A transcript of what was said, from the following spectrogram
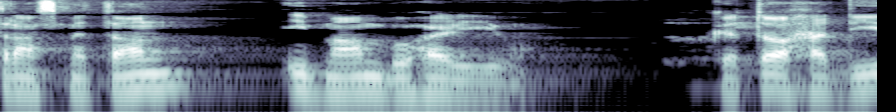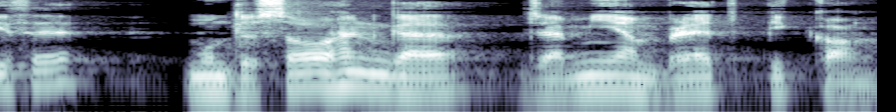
Transmeton Imam Buhariu. Këto hadithe mundësohen nga xhamiambret.com.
